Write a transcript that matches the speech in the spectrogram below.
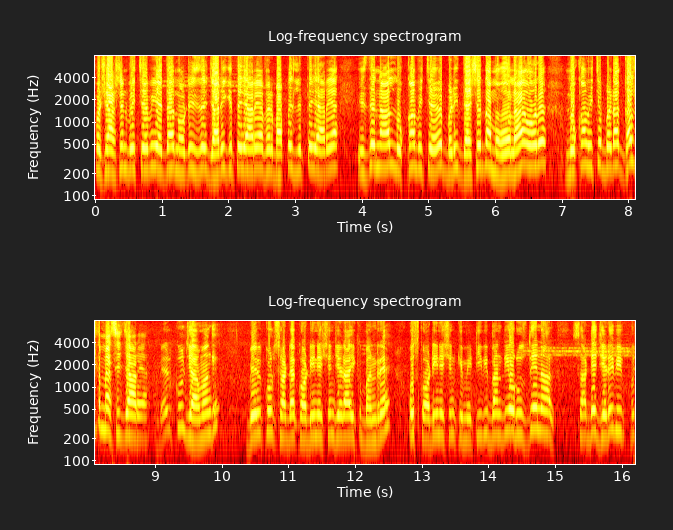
ਪ੍ਰਸ਼ਾਸਨ ਵਿੱਚ ਵੀ ਐਦਾਂ ਨੋਟਿਸ ਜਾਰੀ ਕੀਤੇ ਜਾ ਰਹੇ ਆ, ਫਿਰ ਵਾਪਸ ਲਿੱਤੇ ਜਾ ਰਹੇ ਆ। ਇਸ ਦੇ ਨਾਲ ਲੋਕਾਂ ਵਿੱਚ ਬੜੀ ਦਹਿਸ਼ਤ ਦਾ ਮਾਹੌਲ ਹੈ ਔਰ ਲੋਕਾਂ ਵਿੱਚ ਬੜਾ ਗਲਤ ਮੈਸੇਜ ਜਾ ਰਿਹਾ। ਬਿਲਕੁਲ ਜਾਵਾਂਗੇ। ਬਿਲਕੁਲ ਸਾਡਾ ਕੋਆਰਡੀਨੇਸ਼ਨ ਜਿਹੜਾ ਇੱਕ ਬਣ ਰਿਹਾ। ਉਸ ਕੋਆਰਡੀਨੇਸ਼ਨ ਕਮੇਟੀ ਵੀ ਬਣ ਰਹੀ ਹੈ ਔਰ ਉਸ ਦੇ ਨਾਲ ਸਾਡੇ ਜਿਹੜੇ ਵੀ ਪ-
